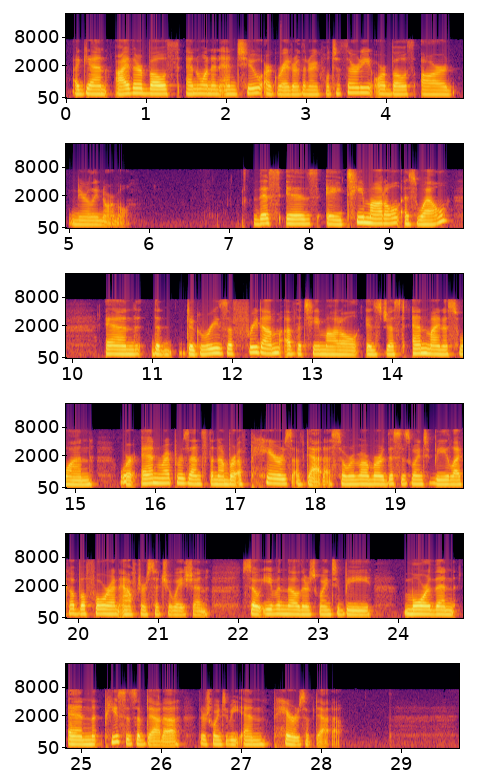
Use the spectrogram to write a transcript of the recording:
Again, either both N1 and N2 are greater than or equal to 30 or both are nearly normal. This is a t-model as well and the degrees of freedom of the t-model is just n minus 1, where n represents the number of pairs of data. So remember, this is going to be like a before and after situation. So even though there's going to be more than n pieces of data, there's going to be n pairs of data.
